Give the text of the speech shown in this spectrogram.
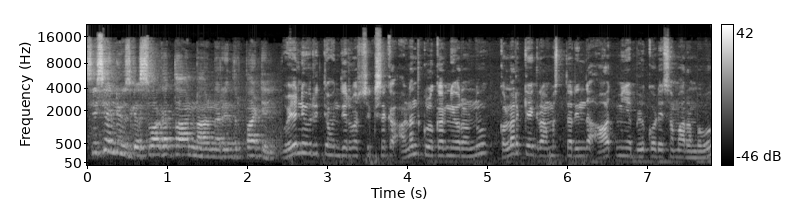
ಸಿಸಿಎನ್ ನ್ಯೂಸ್ಗೆ ಸ್ವಾಗತ, ನಾನು ನರೇಂದ್ರ ಪಾಟೀಲ್. ವಯೋನಿವೃತ್ತಿ ಹೊಂದಿರುವ ಶಿಕ್ಷಕ ಅನಂತ್ ಕುಲಕರ್ಣಿಯವರನ್ನು ಕೊಲರ್ಕೆ ಗ್ರಾಮಸ್ಥರಿಂದ ಆತ್ಮೀಯ ಬೀಳ್ಕೊಡೆ ಸಮಾರಂಭವು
